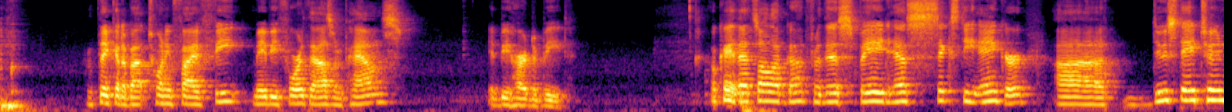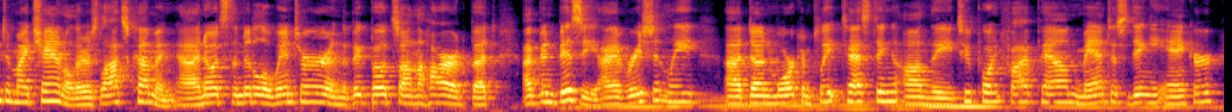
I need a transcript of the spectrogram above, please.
I'm thinking about 25 feet, maybe 4,000 pounds. It'd be hard to beat. Okay, that's all I've got for this Spade S60 anchor. Uh, do stay tuned to my channel. There's lots coming. Uh, I know it's the middle of winter and the big boat's on the hard, but I've been busy. I have recently uh, done more complete testing on the 2.5 pound Mantis dinghy anchor.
